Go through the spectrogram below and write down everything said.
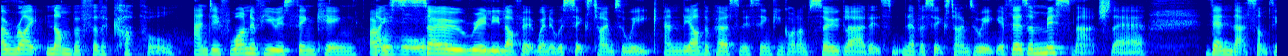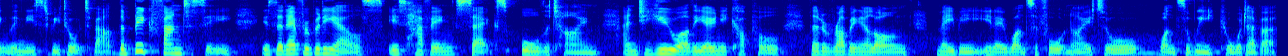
a right number for the couple. And if one of you is thinking, I, I so really love it when it was six times a week, and the other person is thinking, God, I'm so glad it's never six times a week, if there's a mismatch there, then that's something that needs to be talked about. The big fantasy is that everybody else is having sex all the time, and you are the only couple that are rubbing along maybe, you know, once a fortnight or once a week or whatever.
